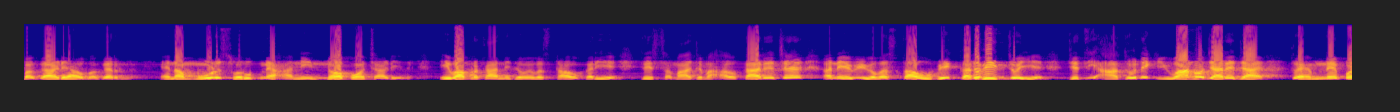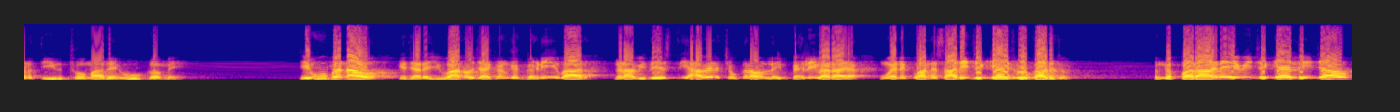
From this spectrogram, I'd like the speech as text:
બગાડ્યા વગર એના મૂળ સ્વરૂપને હાનિ ન પહોંચાડીને, એવા પ્રકારની જો વ્યવસ્થાઓ કરીએ તે સમાજમાં આવકાર્ય છે અને એવી વ્યવસ્થા ઊભી કરવી જ જોઈએ. જેથી આધુનિક યુવાનો જ્યારે જાય, તો એમને પણ તીર્થોમાં રહેવું ગમે. એવું બનાવો કે જ્યારે યુવાનો જાય, કારણ કે ઘણી વાર ઘણા વિદેશથી આવે ને છોકરાઓને લઈને પહેલી વાર આવ્યા હું એને કહું, આને સારી જગ્યાએ જ રોકાડજો. કે પરાણે એવી જગ્યાએ લઈ જાઓ,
